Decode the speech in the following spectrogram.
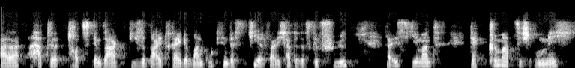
hatte, trotzdem sagt, diese Beiträge waren gut investiert, weil ich hatte das Gefühl, da ist jemand, der kümmert sich um mich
